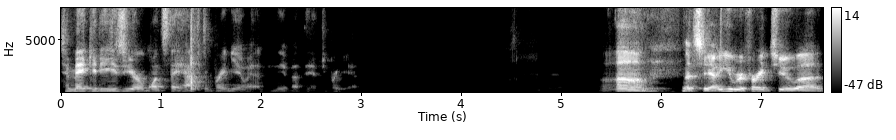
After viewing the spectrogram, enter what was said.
to make it easier once they have to bring you in in the event they have to bring you in? Um, let's see. Are you referring to uh,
